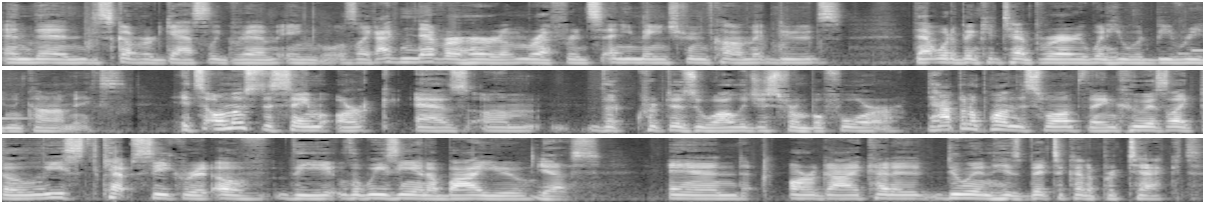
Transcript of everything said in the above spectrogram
and then discovered Ghastly Graham Ingels. Like I've never heard him reference any mainstream comic dudes that would have been contemporary when he would be reading comics. It's almost the same arc as um, the cryptozoologist from before. Happen upon the Swamp Thing, who is like the least kept secret of the Louisiana Bayou Yes. and our guy kind of doing his bit to kind of protect.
